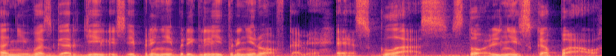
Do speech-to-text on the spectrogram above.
Они возгордились и пренебрегли тренировками. С-класс столь низко пал.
